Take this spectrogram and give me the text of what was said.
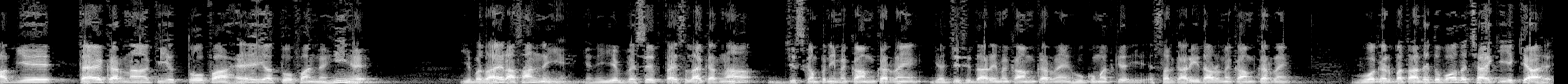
अब ये तय करना कि यह तोहफा है या तोहफा नहीं है, ये बज़ाहिर आसान नहीं है। यानी ये वैसे फैसला करना जिस कंपनी में काम कर रहे हैं या जिस इदारे में काम कर रहे हैं, हुकूमत के, सरकारी इदारों में काम कर रहे हैं वो अगर बता दें तो बहुत अच्छा है कि ये क्या है।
